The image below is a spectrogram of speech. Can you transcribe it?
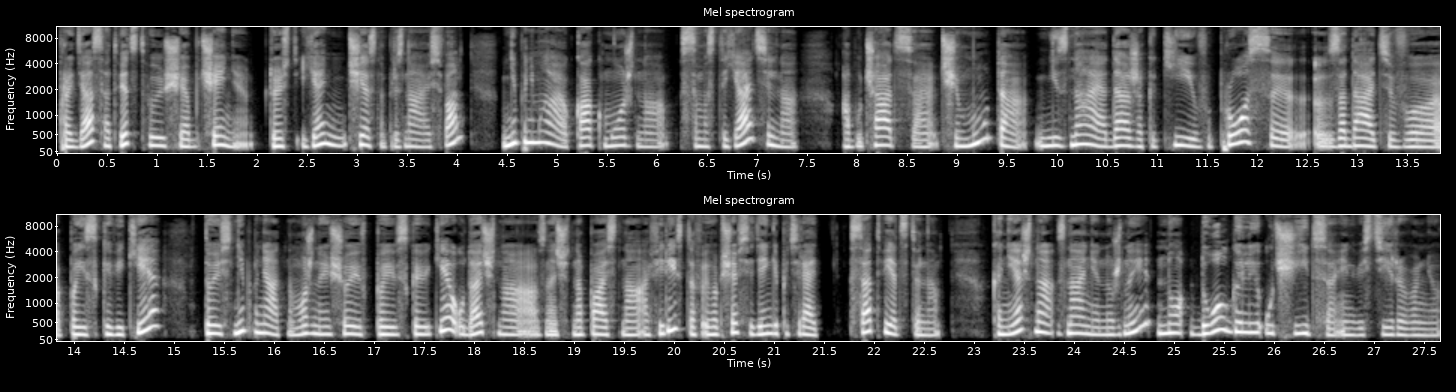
пройдя соответствующее обучение. То есть я, честно признаюсь вам, не понимаю, как можно самостоятельно обучаться чему-то, не зная даже, какие вопросы э, задать в поисковике, то есть непонятно, можно еще и в поисковике удачно, значит, напасть на аферистов и вообще все деньги потерять. Соответственно, конечно, знания нужны, но долго ли учиться инвестированию?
